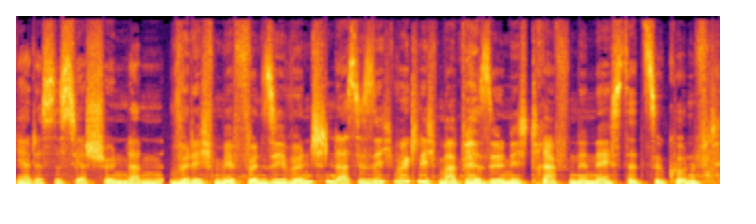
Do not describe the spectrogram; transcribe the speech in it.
Ja, das ist ja schön. Dann würde ich mir für Sie wünschen, dass Sie sich wirklich mal persönlich treffen in nächster Zukunft.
